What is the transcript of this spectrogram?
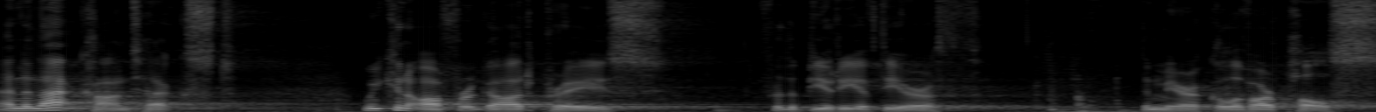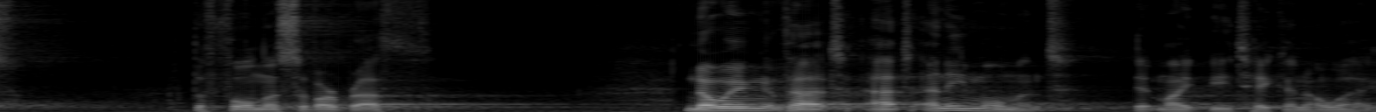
And in that context, we can offer God praise for the beauty of the earth, the miracle of our pulse, the fullness of our breath, knowing that at any moment it might be taken away.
